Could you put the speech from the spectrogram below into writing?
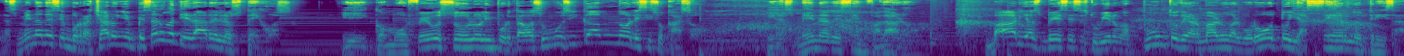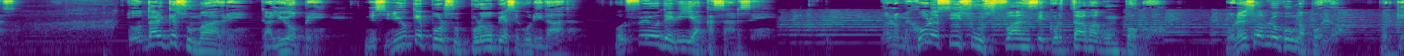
las Ménades se emborracharon y empezaron a tirarle los tejos. Y como Orfeo solo le importaba su música, no les hizo caso. Y las Ménades se enfadaron. Varias veces estuvieron a punto de armar un alboroto y hacerlo trizas. Total que su madre, Calíope, decidió que por su propia seguridad, Orfeo debía casarse. A lo mejor así sus fans se cortaban un poco. Por eso habló con Apolo, porque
